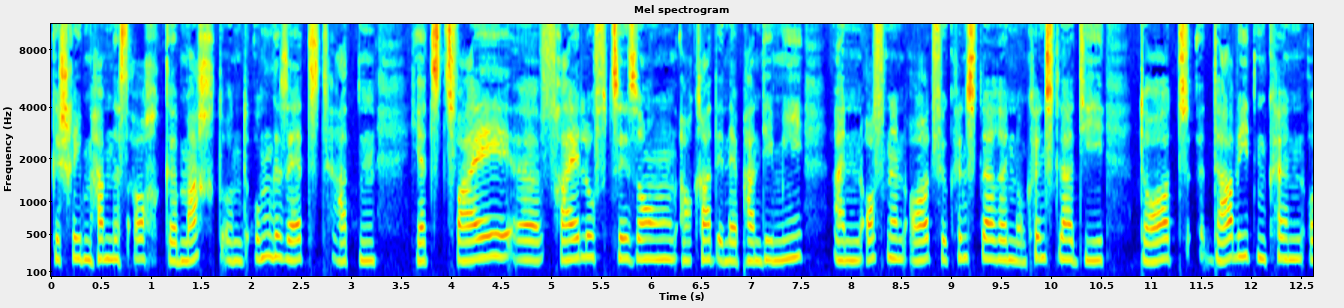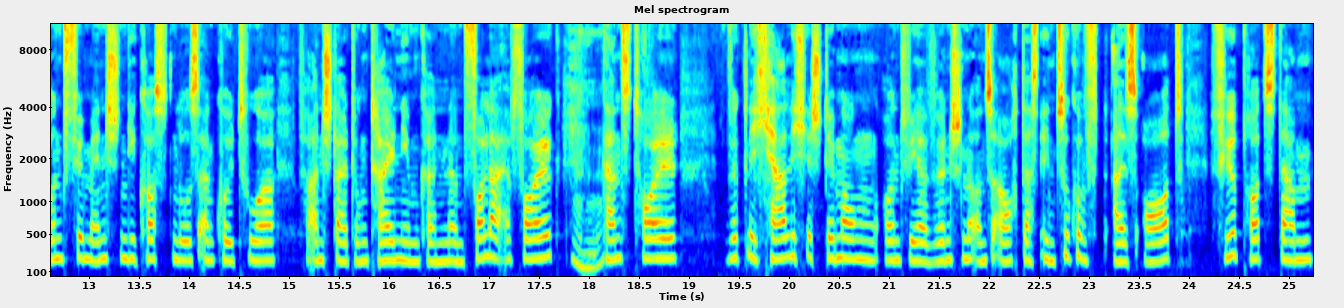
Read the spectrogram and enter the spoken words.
geschrieben, haben das auch gemacht und umgesetzt, hatten jetzt zwei äh, Freiluftsaisons, auch gerade in der Pandemie, einen offenen Ort für Künstlerinnen und Künstler, die dort darbieten können und für Menschen, die kostenlos an Kulturveranstaltungen teilnehmen können. Und voller Erfolg, mhm. ganz toll wirklich herrliche Stimmung und wir wünschen uns auch, das in Zukunft als Ort für Potsdam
